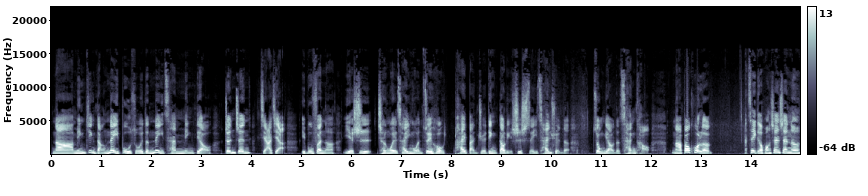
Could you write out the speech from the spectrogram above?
那民进党内部所谓的内参民调，真真假假。一部分呢，也是成为蔡英文最后拍板决定到底是谁参选的重要的参考。那包括了这个黄珊珊呢，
